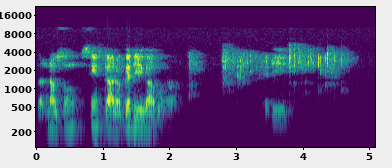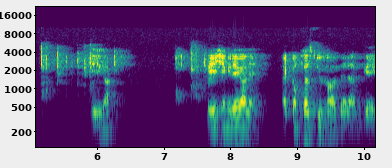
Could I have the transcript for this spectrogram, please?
ဆိုတော့နောက်ဆုံး since ကတော့ကတိကပေါ့နော်ကတိဒီက gay ရှင်ကလေးကလည်း I confess to her that I'm gay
